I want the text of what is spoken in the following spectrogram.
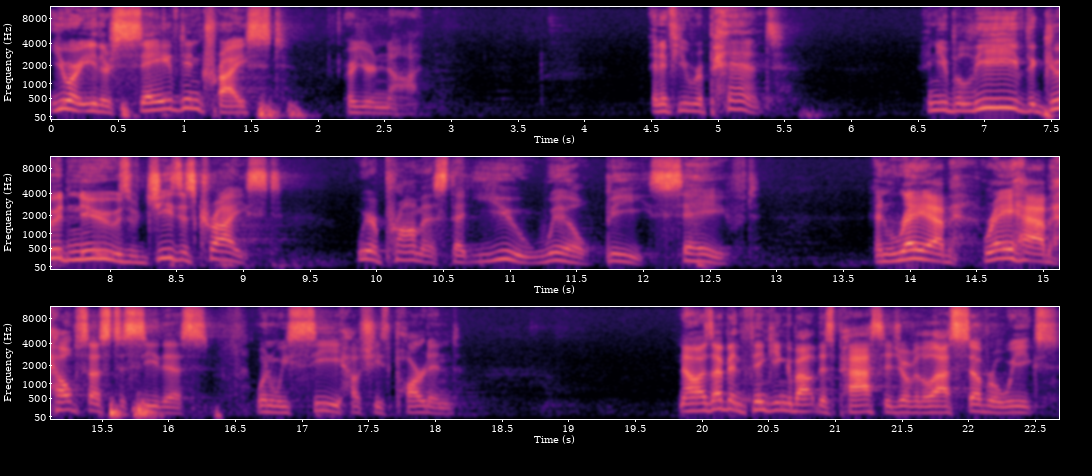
You are either saved in Christ or you're not. And if you repent and you believe the good news of Jesus Christ, we are promised that you will be saved. And Rahab, Rahab helps us to see this when we see how she's pardoned. Now, as I've been thinking about this passage over the last several weeks,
